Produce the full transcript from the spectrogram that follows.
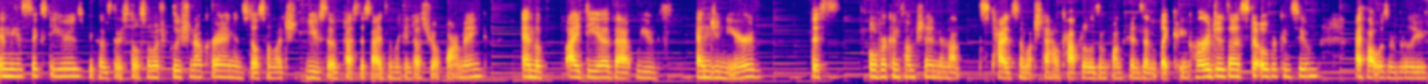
in these 60 years because there's still so much pollution occurring and still so much use of pesticides in like industrial farming. And the idea that we've engineered this overconsumption and that's tied so much to how capitalism functions and like encourages us to overconsume i thought was a really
